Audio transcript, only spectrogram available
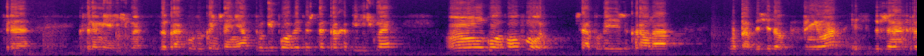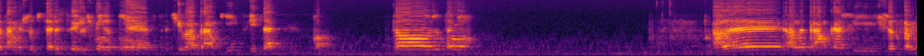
które, które mieliśmy. Zabrakło wykończenia, w drugiej połowie też tak trochę biliśmy mm, głową w mur. korona naprawdę się dobrze broniła. Jest to drużyna, która tam już od 400 iluś minut nie straciła bramki w lidze. To, że to nie... Ale, ale bramkarz i środkowy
